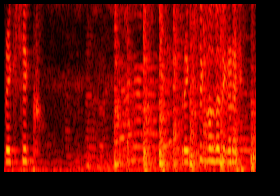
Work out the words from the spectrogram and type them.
प्रेक्षक. प्रेक्षक बघा तिकडे.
